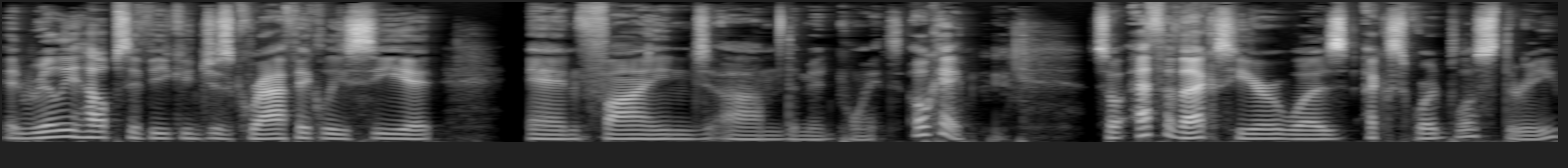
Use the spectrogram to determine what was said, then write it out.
it really helps if you can just graphically see it and find um, the midpoints. Okay, so f of x here was x squared plus 3.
